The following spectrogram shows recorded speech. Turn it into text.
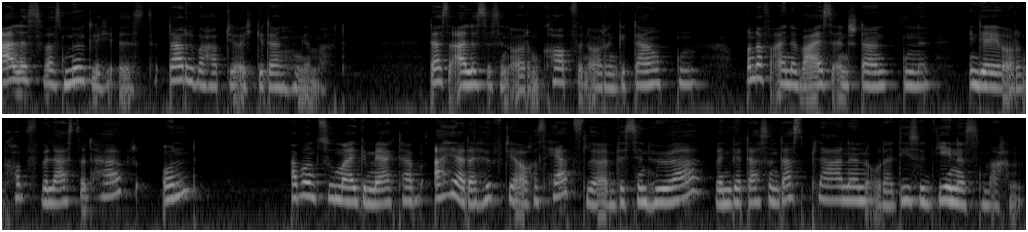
Alles, was möglich ist, darüber habt ihr euch Gedanken gemacht. Das alles ist in eurem Kopf, in euren Gedanken und auf eine Weise entstanden, in der ihr euren Kopf belastet habt und ab und zu mal gemerkt habt, ach ja, da hüpft ja auch das Herzle ein bisschen höher, wenn wir das und das planen oder dies und jenes machen.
